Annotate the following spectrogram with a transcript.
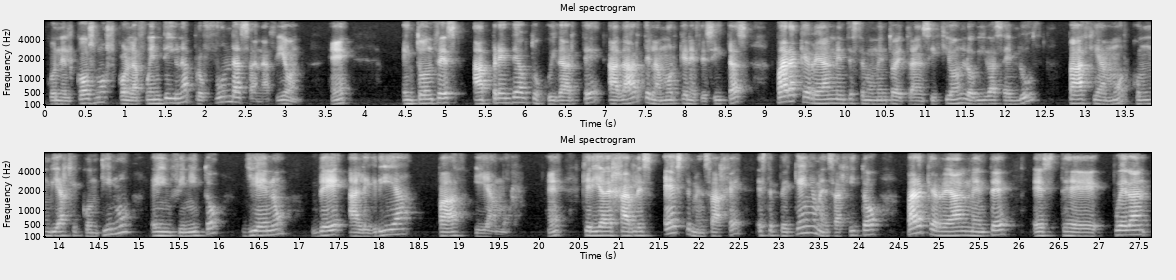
con el cosmos, con la fuente y una profunda sanación. ¿eh? Entonces, aprende a autocuidarte, a darte el amor que necesitas para que realmente este momento de transición lo vivas en luz, paz y amor, como un viaje continuo e infinito, lleno de alegría, paz y amor. ¿eh? Quería dejarles este mensaje, este pequeño mensajito, para que realmente este, puedan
